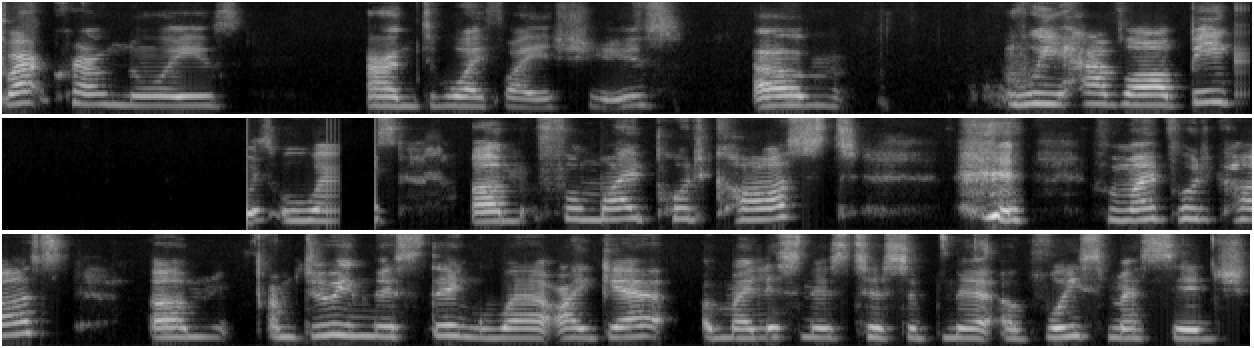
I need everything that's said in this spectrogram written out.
background noise and Wi-Fi issues. Um, we have our big, as always, um, for my podcast, for my podcast, um, I'm doing this thing where I get my listeners to submit a voice message,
